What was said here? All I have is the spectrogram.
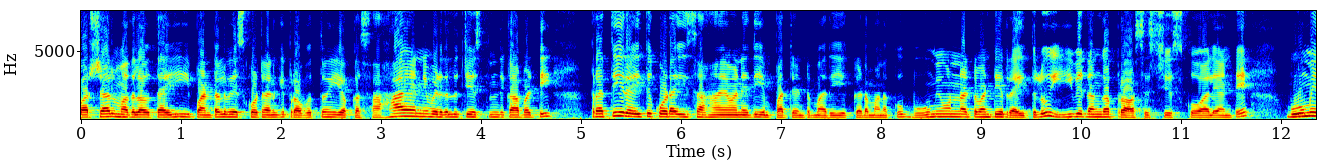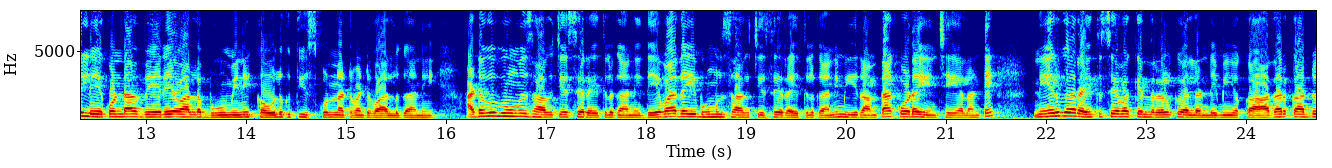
వర్షాలు మొదలవుతాయి. ఈ పంటలు వేసుకోవడానికి ప్రభుత్వం ఈ యొక్క సహాయాన్ని విడుదల చేస్తుంది కాబట్టి ప్రతి రైతు కూడా ఈ సహాయం అనేది ఇంపార్టెంట్. మరి ఇక్కడ మనకు భూమి ఉన్నటువంటి రైతులు ఈ విధంగా ప్రాసెస్ చేసుకోవాలి అంటే భూమి లేకుండా వేరే వాళ్ళ భూమిని కౌలుకు తీసుకున్నటువంటి వాళ్ళు కానీ అటవీ భూములు సాగు చేసే రైతులు కానీ దేవాదాయ భూములు సాగు చేసే రైతులు కానీ మీరంతా కూడా ఏం చేయాలంటే నేరుగా రైతు రైతు సేవా కేంద్రాలకు వెళ్ళండి. మీ యొక్క ఆధార్ కార్డు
